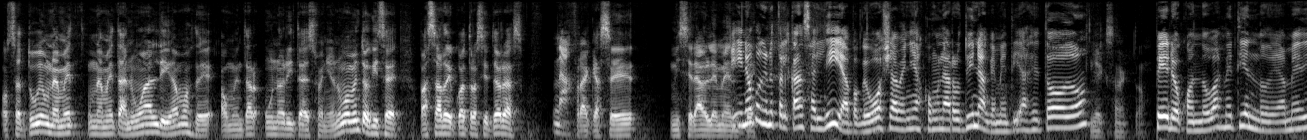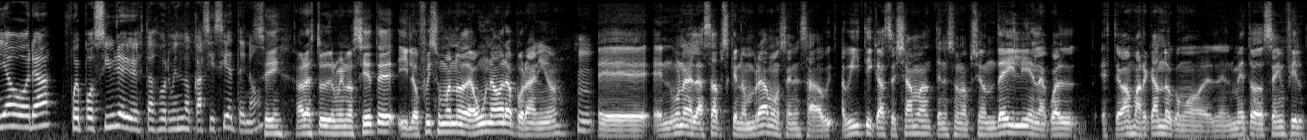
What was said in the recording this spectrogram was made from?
o sea, tuve una, met- una meta anual, digamos, de aumentar una horita de sueño. En un momento quise pasar de 4 a 7 horas, Nah. fracasé miserablemente. Y no porque no te alcanza el día, porque vos ya venías con una rutina que metías de todo. Exacto. Pero cuando vas metiendo de a media hora, fue posible que estás durmiendo casi siete, ¿no? Sí, ahora estoy durmiendo 7 y lo fui sumando de a una hora por año. Mm. Eh, en una de las apps que nombramos, en esa Habitica se llama, tenés una opción daily en la cual te vas marcando como en el método Seinfeld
